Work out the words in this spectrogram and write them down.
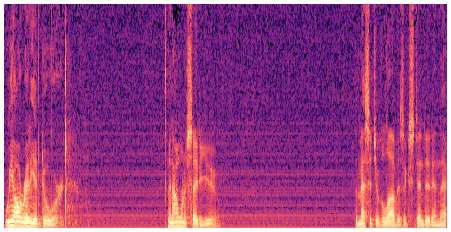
we already adored. And I want to say to you, the message of love is extended in that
